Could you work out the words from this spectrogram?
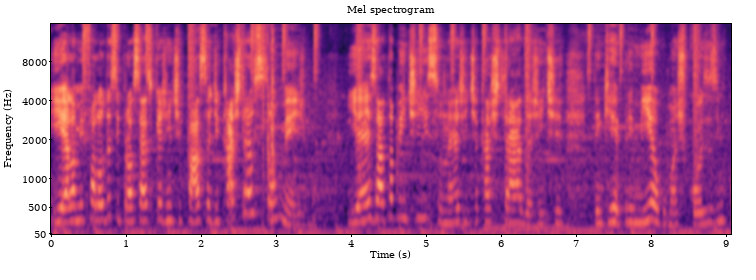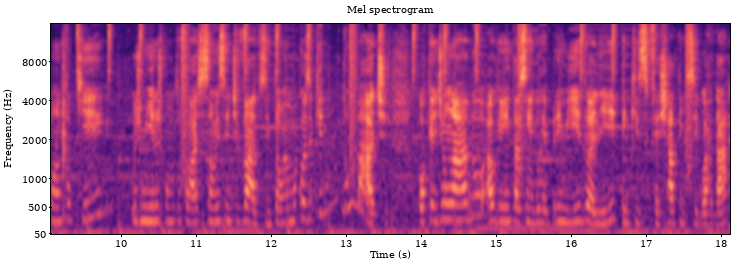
E ela me falou desse processo que a gente passa de castração mesmo. E é exatamente isso, né? A gente é castrada, a gente tem que reprimir algumas coisas, enquanto que os meninos, como tu falaste, são incentivados. Então é uma coisa que não bate. Porque de um lado, alguém está sendo reprimido ali, tem que se fechar, tem que se guardar,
